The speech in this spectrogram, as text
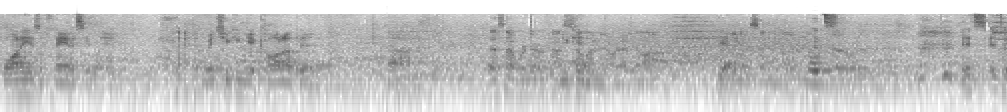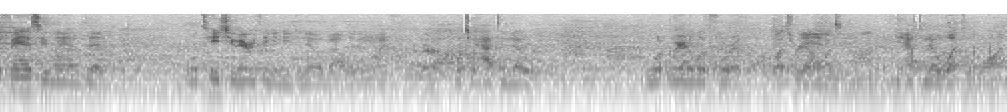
Sewanee is a fantasy land, which you can get caught up in. Um, That's not. We're, we're trying to sell can- now. We're not trying to like Yeah. like it's- it's it's a fantasy land that will teach you everything you need to know about living life. But you have to know wh- where to look for it. What's real and what's not. You have to know what to want.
